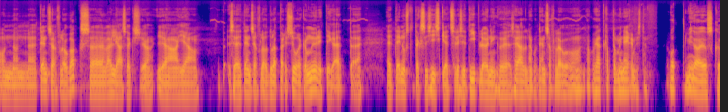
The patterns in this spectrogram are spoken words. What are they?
on, on TensorFlow kaks väljas, eks ju, ja, ja see TensorFlow tuleb päris suure community'ga, et et ennustatakse siiski, et sellise deep learning'u ja seal nagu TensorFlow nagu jätkab domineerimist? vot mina ei oska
